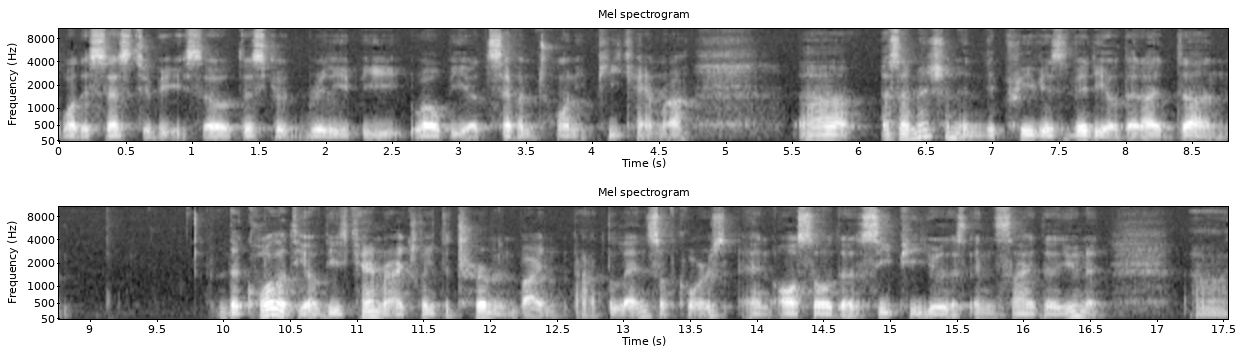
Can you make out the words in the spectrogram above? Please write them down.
what it says to be. So this could really be well be a 720p camera. Uh, as I mentioned in the previous video that I done, the quality of these camera actually determined by uh, the lens, of course, and also the CPU that's inside the unit. Uh,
